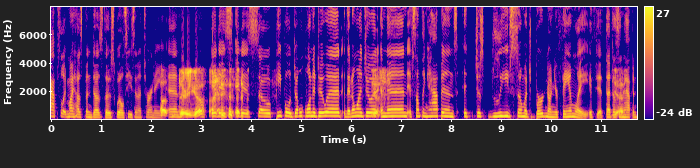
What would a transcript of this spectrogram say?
absolutely. My husband does those wills. He's an attorney, Uh, there you go. it is. It is. So people don't want to do it. They don't want to do it, Yes. and then if something happens, it just leaves so much burden on your family if, if that doesn't Yes. happen.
